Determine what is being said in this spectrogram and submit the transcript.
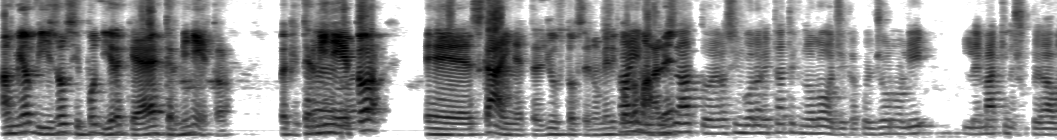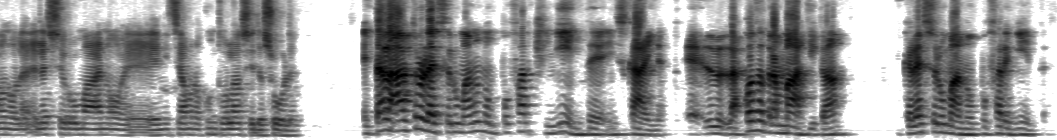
a mio avviso, si può dire che è Terminator. Perché Terminator eh, Skynet, giusto se non mi ricordo Skynet, male. Esatto, era singolarità tecnologica. Quel giorno lì le macchine superavano l'essere umano e iniziavano a controllarsi da sole. E tra l'altro l'essere umano non può farci niente in Skynet. E la cosa drammatica è che l'essere umano non può fare niente.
